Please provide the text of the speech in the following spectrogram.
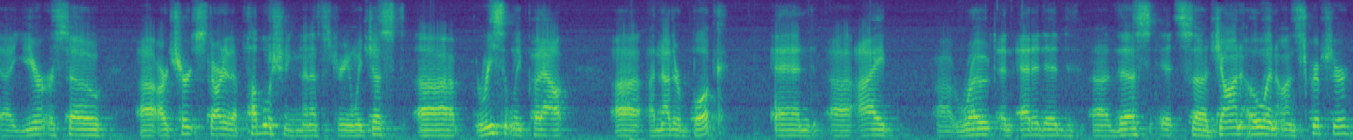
uh, year or so, uh, our church started a publishing ministry, and we just uh, recently put out uh, another book. And uh, I wrote and edited this. It's John Owen on Scripture,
